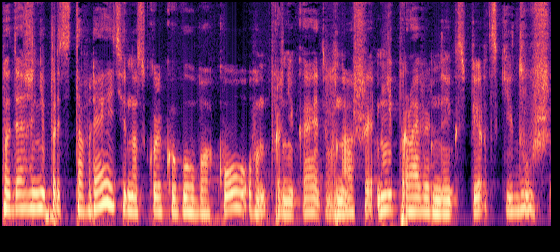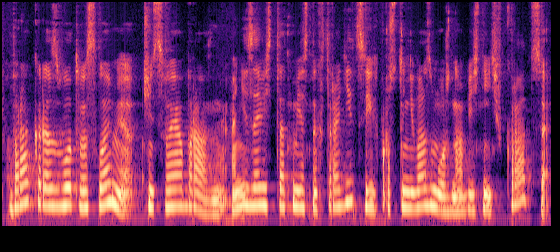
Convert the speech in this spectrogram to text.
Вы даже не представляете, насколько глубоко он проникает в наши неправильные экспертские души. Брак и развод в исламе очень своеобразны. Они зависят от местных традиций, их просто невозможно объяснить вкратце.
